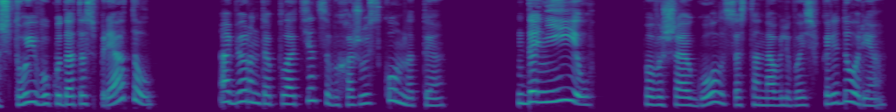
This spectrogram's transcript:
Что, его куда-то спрятал? Обернутое полотенце выхожу из комнаты. «Даниил!» Повышаю голос, останавливаясь в коридоре.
